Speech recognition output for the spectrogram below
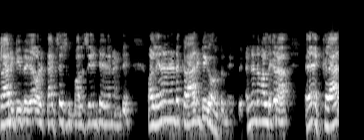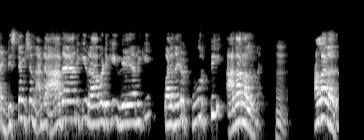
క్లారిటీగా వాళ్ళ టాక్సేషన్ పాలసీ ఏంటి ఏదంటే వాళ్ళు ఏంటంటే క్లారిటీగా ఉంటుంది ఏంటంటే వాళ్ళ దగ్గర క్లారి డిస్టింక్షన్ అంటే ఆదాయానికి రాబడికి వ్యయానికి వాళ్ళ దగ్గర పూర్తి ఆధారాలు ఉన్నాయి. అలా కాదు.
